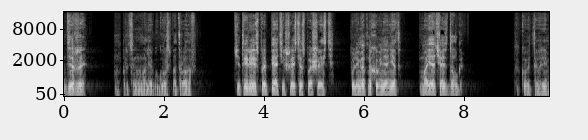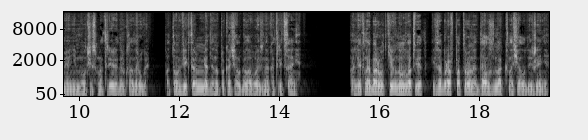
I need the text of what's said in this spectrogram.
«Держи!» — он протянул Олегу горсть патронов. Четыре СП-5 и шесть СП-6. Пулеметных у меня нет. Моя часть долга. Какое-то время они молча смотрели друг на друга. Потом Виктор медленно покачал головой в знак отрицания. Олег, наоборот, кивнул в ответ и, забрав патроны, дал знак к началу движения.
